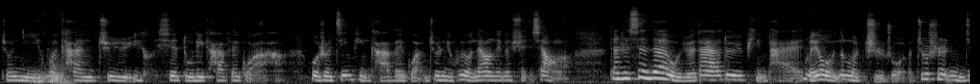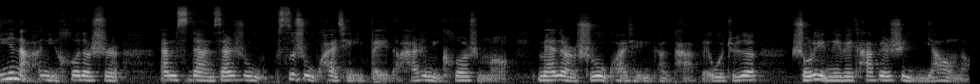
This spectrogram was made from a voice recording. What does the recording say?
就你会看去一些独立咖啡馆哈，或者说精品咖啡馆，就是你会有那样的一个选项了。但是现在我觉得大家对于品牌没有那么执着了，就是你今天哪怕你喝的是 M 斯丹三十五、四十五块钱一杯的，还是你喝什么 Manner 十五块钱一罐咖啡，我觉得手里那杯咖啡是一样的。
